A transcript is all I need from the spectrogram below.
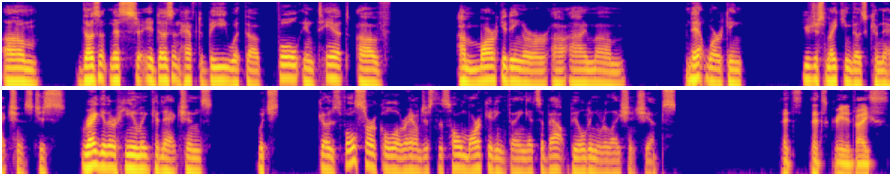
um, doesn't necessarily, it doesn't have to be with the full intent of I'm marketing or uh, I'm um, networking. You're just making those connections, just regular human connections, which goes full circle around just this whole marketing thing. It's about building relationships. That's that's great advice.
